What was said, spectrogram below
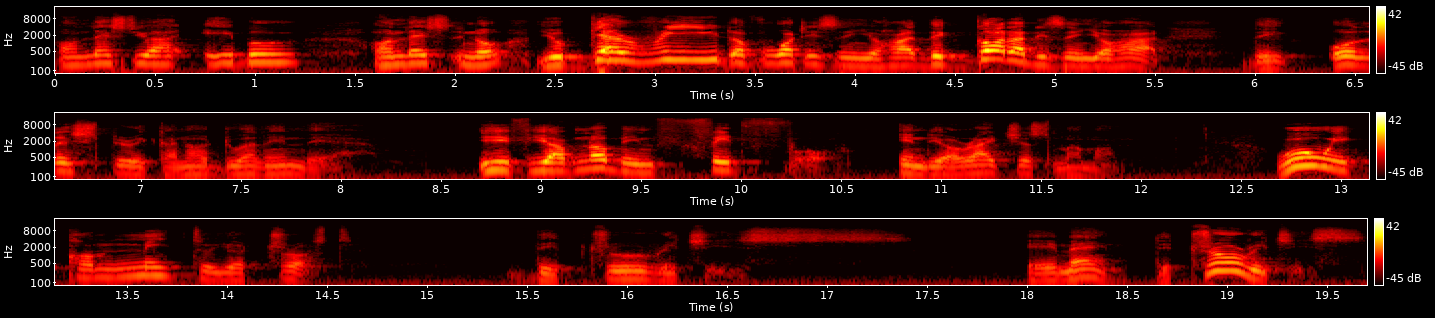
unless you are able, unless you know, you get rid of what is in your heart, the God that is in your heart, the Holy Spirit cannot dwell in there. If you have not been faithful in your righteous mammon, who will commit to your trust the true riches? Amen. The true riches.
